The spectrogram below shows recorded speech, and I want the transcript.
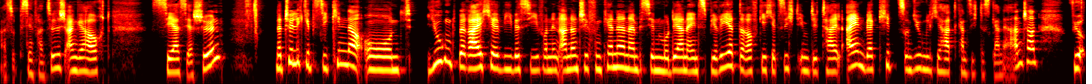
Also ein bisschen französisch angehaucht. Sehr, sehr schön. Natürlich gibt es die Kinder- und Jugendbereiche, wie wir sie von den anderen Schiffen kennen, ein bisschen moderner inspiriert. Darauf gehe ich jetzt nicht im Detail ein. Wer Kids und Jugendliche hat, kann sich das gerne anschauen. Für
